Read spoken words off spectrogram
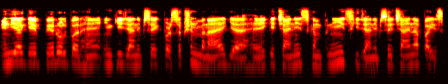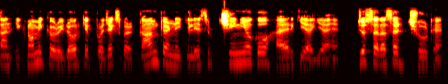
انڈیا کے پیرول پر ہیں، ان کی جانب سے ایک پرسپشن بنایا گیا ہے کہ چائنیز کمپنیز کی جانب سے چائنا پاکستان اکنامک کوریڈور کے پروجیکٹس پر کام کرنے کے لیے صرف چینیوں کو ہائر کیا گیا ہے، جو سراسر جھوٹ ہے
